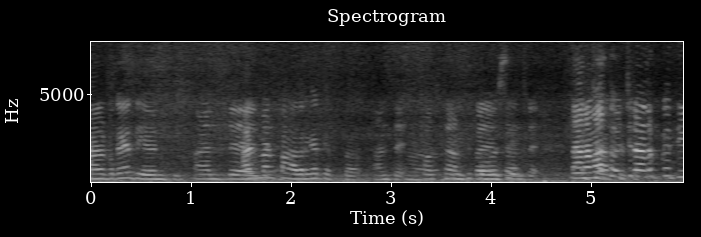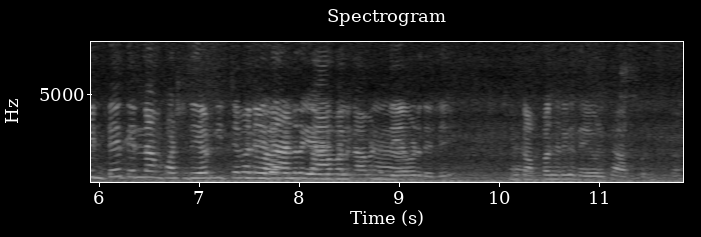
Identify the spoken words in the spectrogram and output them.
ఆనపకాయ దేవునికి. అంతే అది మన ఫాదర్ గారికి ఇస్తావు అంతే ఫస్ట్ అంతే. తర్వాత వచ్చిన అనపకాయ తింటే తిన్నాం. ఫస్ట్ దేవుడికి ఇచ్చామని లేదా అన్నది కావాలి కాబట్టి దేవుడిది ఇది. కంపల్సరీగా దేవుడికి అర్పణిస్తాం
